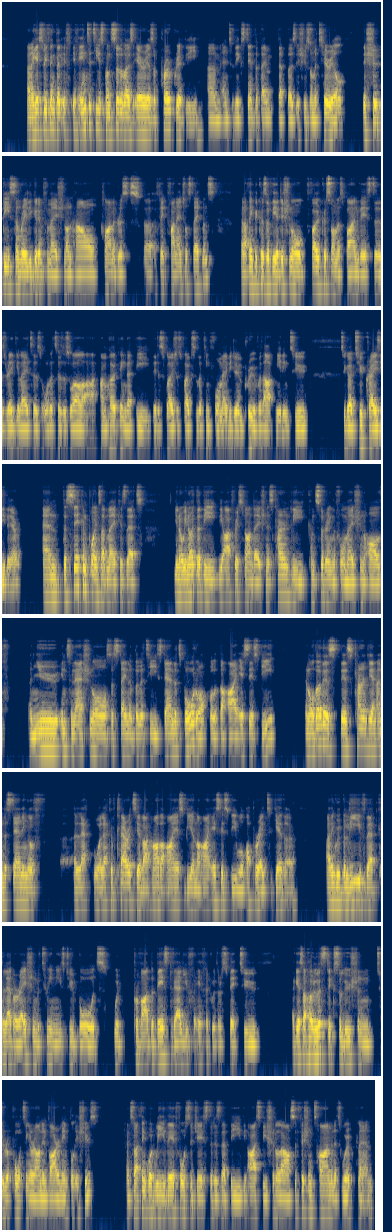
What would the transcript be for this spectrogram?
And I guess we think that if, if entities consider those areas appropriately um, and to the extent that they that those issues are material, there should be some really good information on how climate risks uh, affect financial statements. And I think because of the additional focus on this by investors, regulators, auditors as well, I, am hoping that the, the disclosures folks are looking for maybe to improve without needing to, to go too crazy there. And the second point I'd make is that you know, we note that the, the IFRS Foundation is currently considering the formation of a new international sustainability standards board, or I'll call it the ISSB. And although there's there's currently an understanding of a lack or a lack of clarity about how the IASB and the ISSB will operate together, I think we believe that collaboration between these two boards would provide the best value for effort with respect to, I guess, a holistic solution to reporting around environmental issues. And so I think what we therefore suggested is that the, the IASB should allow sufficient time in its work plan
